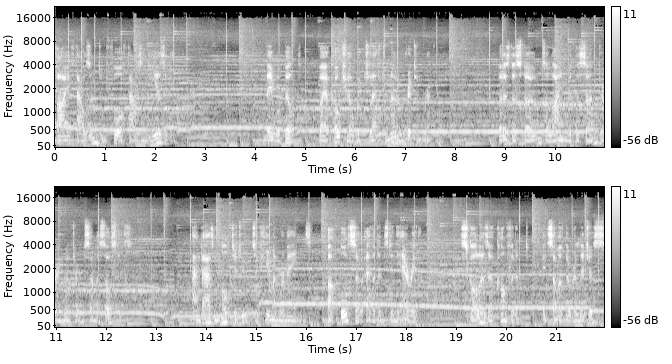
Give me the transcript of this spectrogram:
5,000 and 4,000 years ago. They were built by a culture which left no written record, but as the stones align with the sun during winter and summer solstice, and as multitudes of human remains are also evidenced in the area, scholars are confident in some of the religious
